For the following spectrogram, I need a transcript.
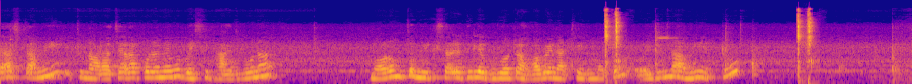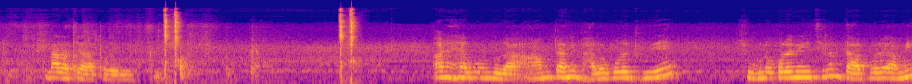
জাস্ট আমি একটু নাড়াচাড়া করে নেব, বেশি ভাজবো না। নরম তো মিক্সারে দিলে গুঁড়োটা হবে না ঠিক মতো, ওই জন্য আমি একটু নাড়াচাড়া করে নিচ্ছি। আর হ্যাঁ বন্ধুরা, আমটা আমি ভালো করে ধুয়ে শুকনো করে নিয়েছিলাম, তারপরে আমি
